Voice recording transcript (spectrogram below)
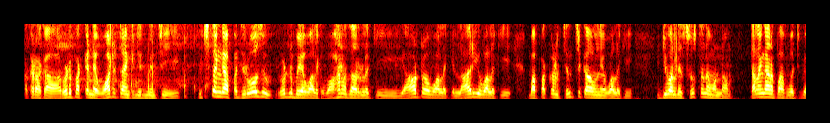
అక్కడ ఒక రోడ్డు పక్కనే వాటర్ ట్యాంక్ నిర్మించి ఉచితంగా ప్రతిరోజు రోడ్డును పోయే వాళ్ళకి వాహనదారులకి ఆటో వాళ్ళకి లారీ వాళ్ళకి మా పక్కన చెంచు కాలనీ వాళ్ళకి ఇటీవల నేను చూస్తూనే ఉన్నాం. తెలంగాణ పాపం వచ్చి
